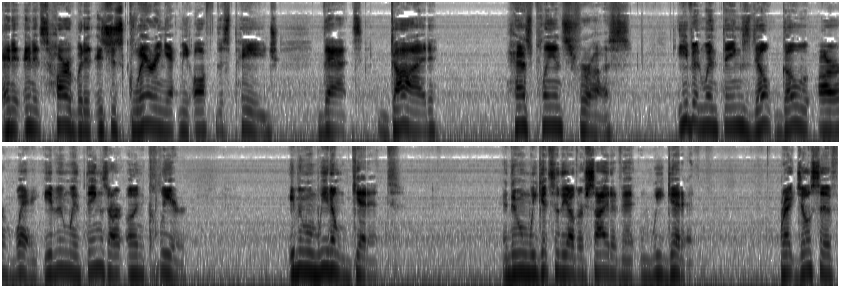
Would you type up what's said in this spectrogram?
And it, and it's hard, but it, it's just glaring at me off this page that God has plans for us even when things don't go our way, even when things are unclear, even when we don't get it. And then when we get to the other side of it, we get it. Right? Joseph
